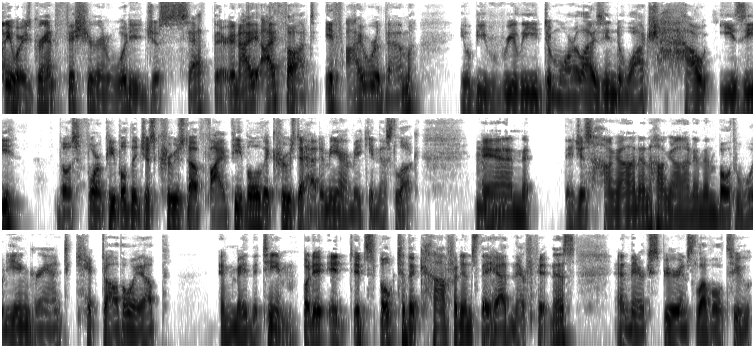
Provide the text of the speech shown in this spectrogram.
anyways, Grant Fisher and Woody just sat there. And I, I thought if I were them, it would be really demoralizing to watch how easy those four people that just cruised up five people that cruised ahead of me are making this look. Mm-hmm. And they just hung on and hung on. And then both Woody and Grant kicked all the way up and made the team. But it, it, it, spoke to the confidence they had in their fitness and their experience level to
